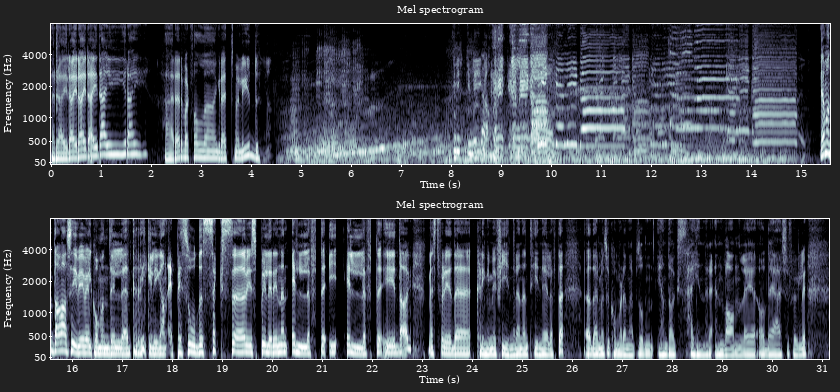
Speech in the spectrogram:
Rei, rei, rei, rei, rei, rei. Her er det i hvert fall uh, greit med lyd. Ja, men Da sier vi velkommen til eh, Trikkeligaen episode seks. Eh, Vi spiller inn den ellevte i ellevte i dag. Mest fordi det klinger mye finere enn den tiende i ellevte. Eh, Dermed så kommer denne episoden en dag seinere enn vanlig, og det er selvfølgelig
